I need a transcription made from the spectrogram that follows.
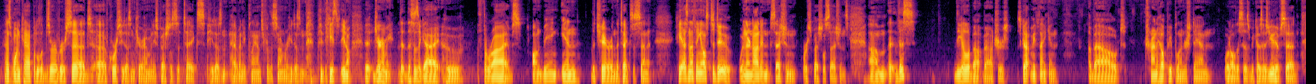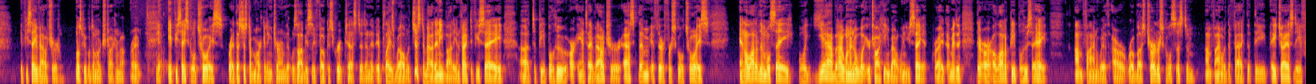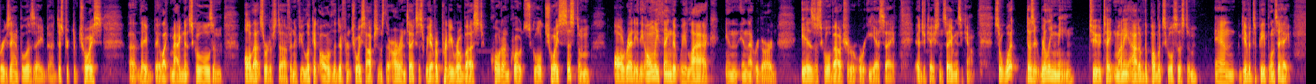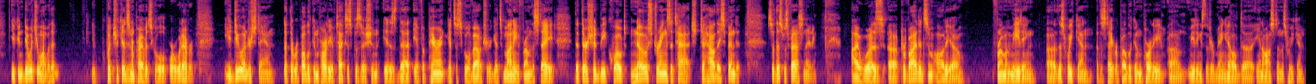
As one Capitol observer said, uh, of course he doesn't care how many specials it takes. He doesn't have any plans for the summer. He doesn't. He's you know, uh, Jeremy. Th- this is a guy who thrives on being in the chair in the Texas Senate. He has nothing else to do when they're not in session or special sessions. Um, this deal about vouchers has got me thinking. about trying to help people understand what all this is because as you have said, if you say voucher, most people don't know what you're talking about, right? Yeah. If you say school choice, right, that's just a marketing term that was obviously focus group tested and it, it plays well with just about anybody. In fact, if you say uh, to people who are anti voucher, ask them if they're for school choice, and a lot of them will say, well, yeah, but I want to know what you're talking about when you say it, right? I mean, there are a lot of people who say, hey, I'm fine with our robust charter school system. I'm fine with the fact that the HISD, for example, is a, a district of choice. Uh, they they like magnet schools and all that sort of stuff. And if you look at all of the different choice options there are in Texas, we have a pretty robust quote unquote school choice system already. The only thing that we lack in in that regard is a school voucher or ESA, education savings account. So what does it really mean to take money out of the public school system and give it to people and say, "Hey, you can do what you want with it. You put your kids in a private school or whatever." You do understand that the Republican Party of Texas position is that if a parent gets a school voucher, gets money from the state, that there should be, quote, no strings attached to how they spend it. So this was fascinating. I was uh, provided some audio from a meeting uh, this weekend at the state Republican Party uh, meetings that are being held uh, in Austin this weekend.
